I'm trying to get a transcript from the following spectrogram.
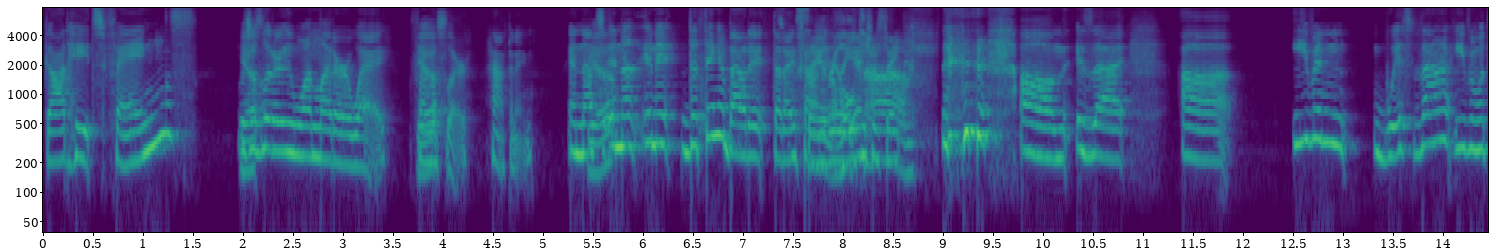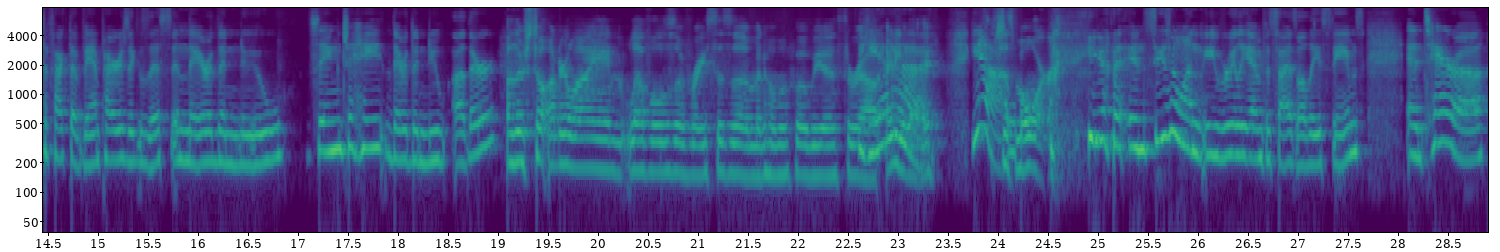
God hates fangs, which Yep. is literally one letter away from Yep. a slur happening. And that's Yep. and that and it the thing about it that I found really interesting um, is that uh, even with that, even with the fact that vampires exist and they're the new thing to hate, they're the new other. Oh, there's still underlying levels of racism and homophobia throughout. Anyway, yeah, it's just more. yeah. In season one, you really emphasize all these themes, and Tara,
